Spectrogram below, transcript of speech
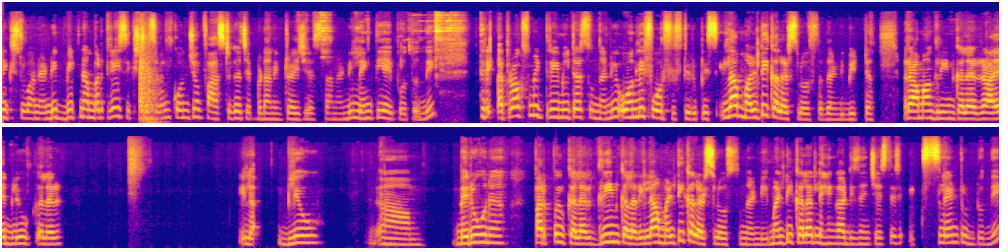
నెక్స్ట్ వన్ అండి. Bit number three sixty seven కొంచెం ఫాస్ట్గా చెప్పడానికి ట్రై చేస్తానండి. లెంగ్తీ అయిపోతుంది. త్రీ అప్రాక్సిమేట్ త్రీ మీటర్స్ ఉందండి. ఓన్లీ ఫోర్ ఫిఫ్టీ రూపీస్ ఇలా మల్టీ um, కలర్స్లో వస్తుందండి bit rama green colour royal blue colour ఇలా blue maroon purple colour green colour ఇలా మల్టీ కలర్స్లో వస్తుందండి. మల్టీ కలర్ లెహెంగా డిజైన్ చేస్తే ఎక్సలెంట్ ఉంటుంది.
